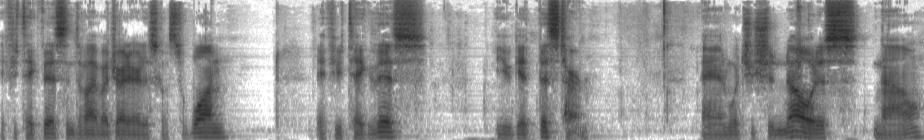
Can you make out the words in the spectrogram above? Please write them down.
If you take this and divide by dry air, this goes to 1. If you take this, you get this term. And what you should notice now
